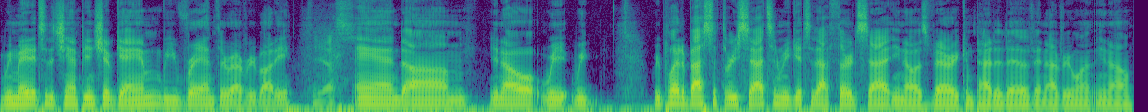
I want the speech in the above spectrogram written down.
We made it to the championship game. We ran through everybody, yes. and um, you know we we we played a best of three sets, and we get to that third set. You know, it's very competitive, and everyone, you know,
